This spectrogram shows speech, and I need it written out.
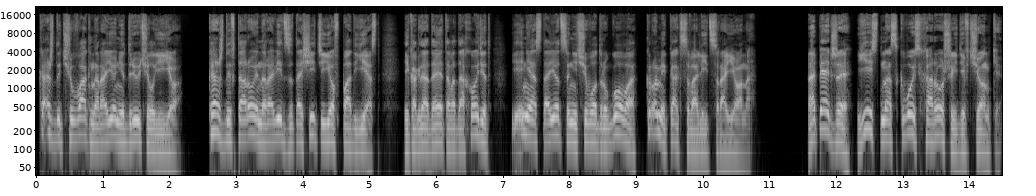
каждый чувак на районе дрючил ее. Каждый второй норовит затащить ее в подъезд, и когда до этого доходит, ей не остается ничего другого, кроме как свалить с района. Опять же, есть насквозь хорошие девчонки,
